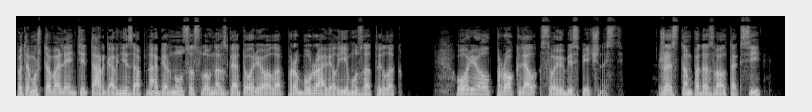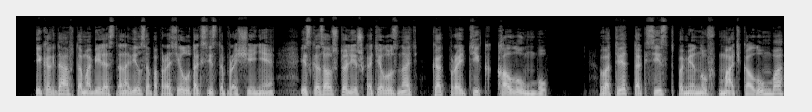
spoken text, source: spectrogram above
потому что Валенти Тарга внезапно обернулся, словно взгляд Ориола пробуравил ему затылок. Ориол проклял свою беспечность. Жестом подозвал такси, и когда автомобиль остановился, попросил у таксиста прощения и сказал, что лишь хотел узнать, как пройти к Колумбу. В ответ таксист, помянув мать Колумба,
